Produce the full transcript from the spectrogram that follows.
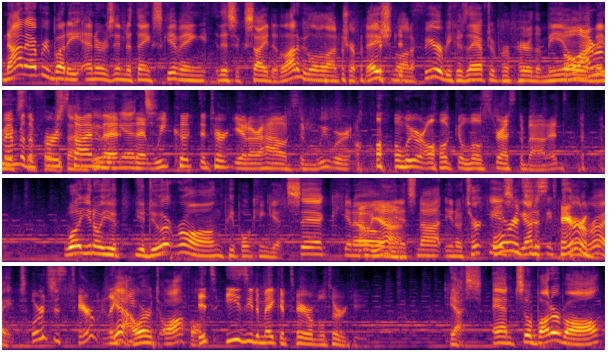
not everybody enters into Thanksgiving this excited. A lot of people have a lot of trepidation, a lot of fear because they have to prepare the meal. Oh, I remember the first time, that, it. that we cooked the turkey at our house, and we were all, we were all a little stressed about it. Well, you know, you you do it wrong, people can get sick. You oh, know, Oh, yeah. I mean, it's not. You know, turkey is or you it's got to just be terrible, right. or it's just terrible. Like, yeah, or it's awful. it's easy to make a terrible turkey. Yes. And so Butterball,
